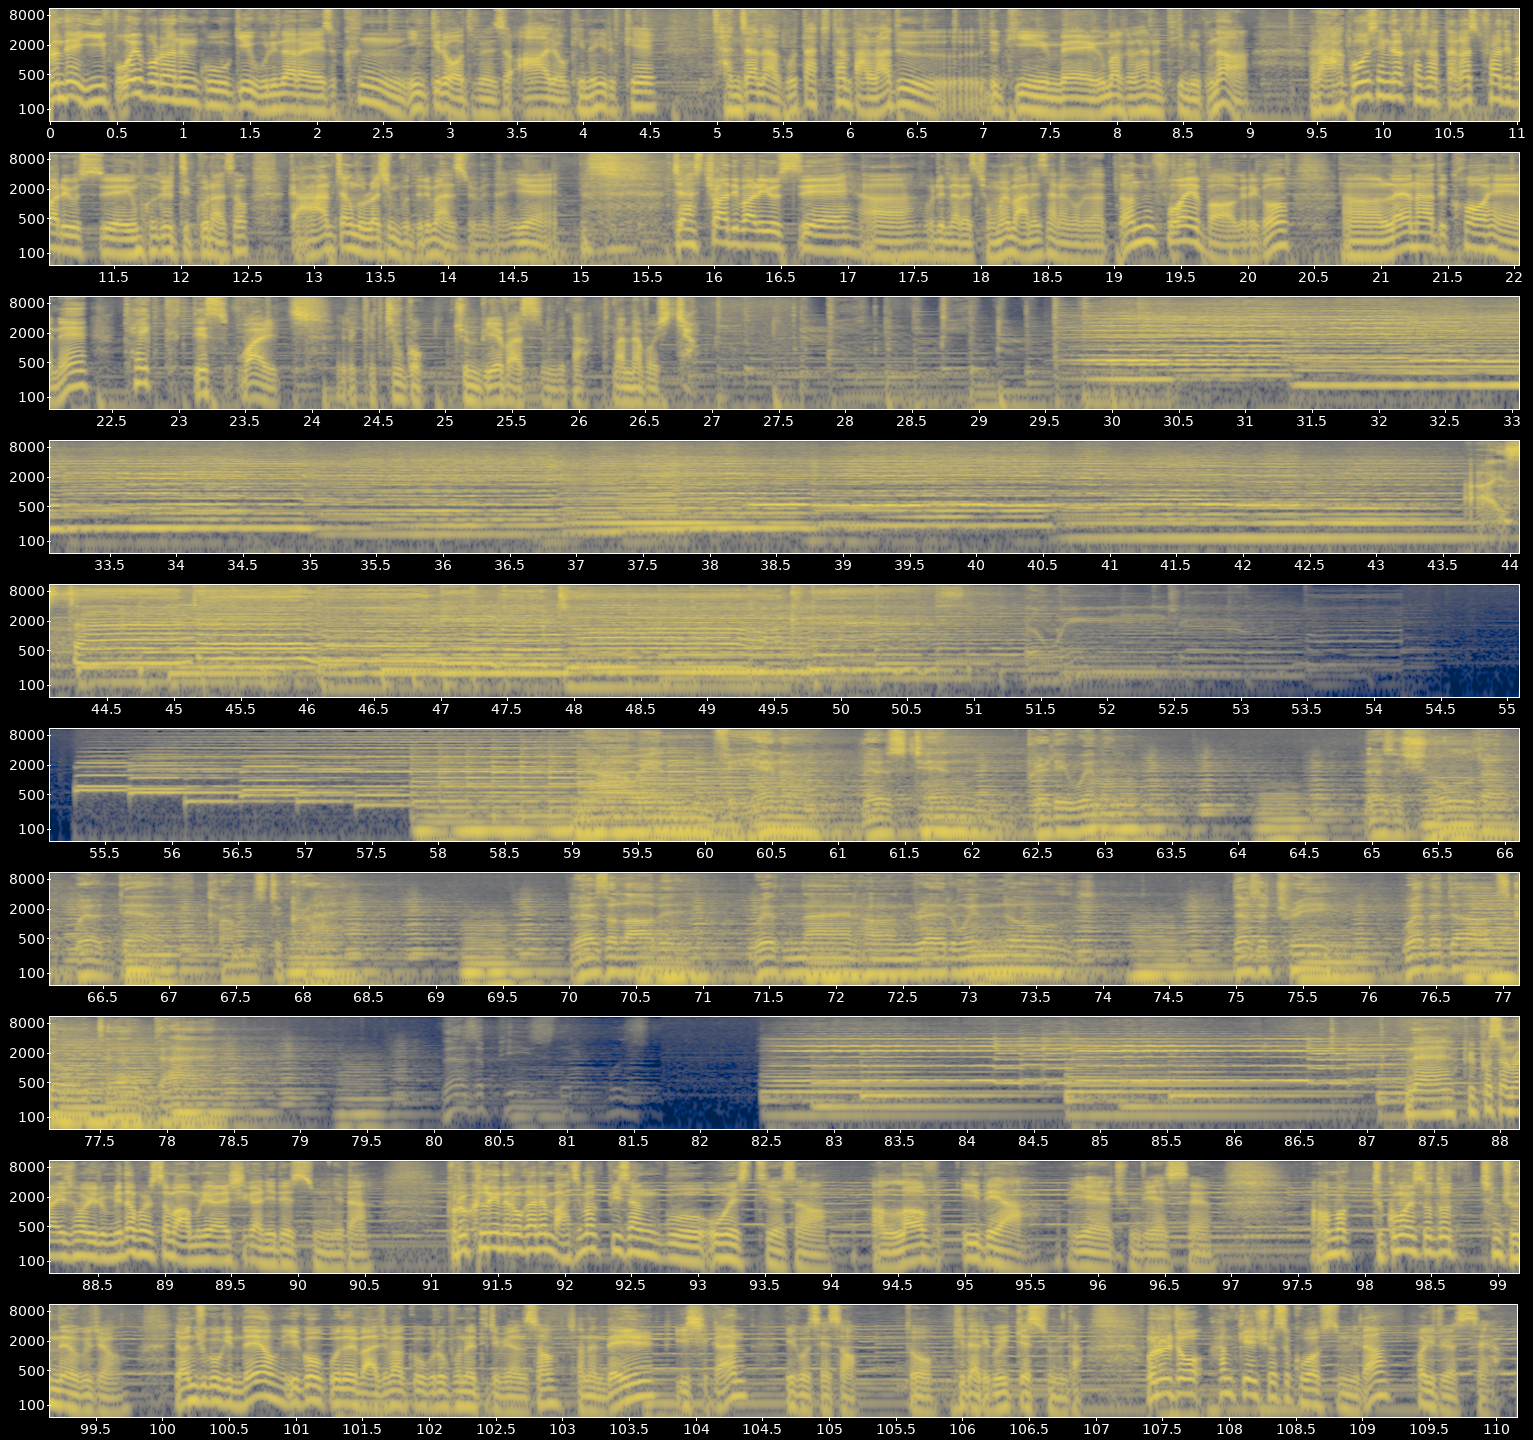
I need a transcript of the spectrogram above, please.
그런데 이 Forever라는 곡이 우리나라에서 큰 인기를 얻으면서 아 여기는 이렇게 잔잔하고 따뜻한 발라드 느낌의 음악을 하는 팀이구나. 라고 생각하셨다가 스트라디바리우스의 음악을 듣고 나서 깜짝 놀라신 분들이 많습니다. 예. 자, 스트라디바리우스의 어, 우리나라에서 정말 많은 사랑을 받았던 Forever 그리고 어, 레오나드 코헨의 Take This Waltz 이렇게 두 곡 준비해봤습니다. 만나보시죠. there's ten pretty women. There's a shoulder where death comes to cry. There's a lobby with 900 windows. There's a tree where the doves go to die. There's a piece that was. 네, 비포 선라이즈 허이루입니다. 벌써 마무리할 시간이 됐습니다. 브루클린으로 가는 마지막 비상구 OST에서 Love Idea 예 준비했어요. 어, 막 듣고만 있어도 참 좋네요, 그죠? 연주곡인데요. 이 곡 오늘 마지막 곡으로 보내드리면서 저는 내일 이 시간 이곳에서 또 기다리고 있겠습니다. 오늘도 함께해 주셔서 고맙습니다. 허이루였어요.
